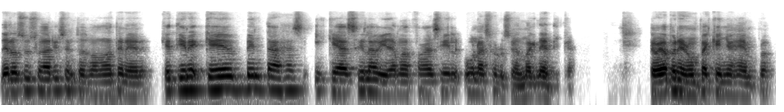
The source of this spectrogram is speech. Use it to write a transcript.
de los usuarios, entonces vamos a tener qué tiene, qué ventajas y qué hace la vida más fácil una solución magnética. Te voy a poner un pequeño ejemplo.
